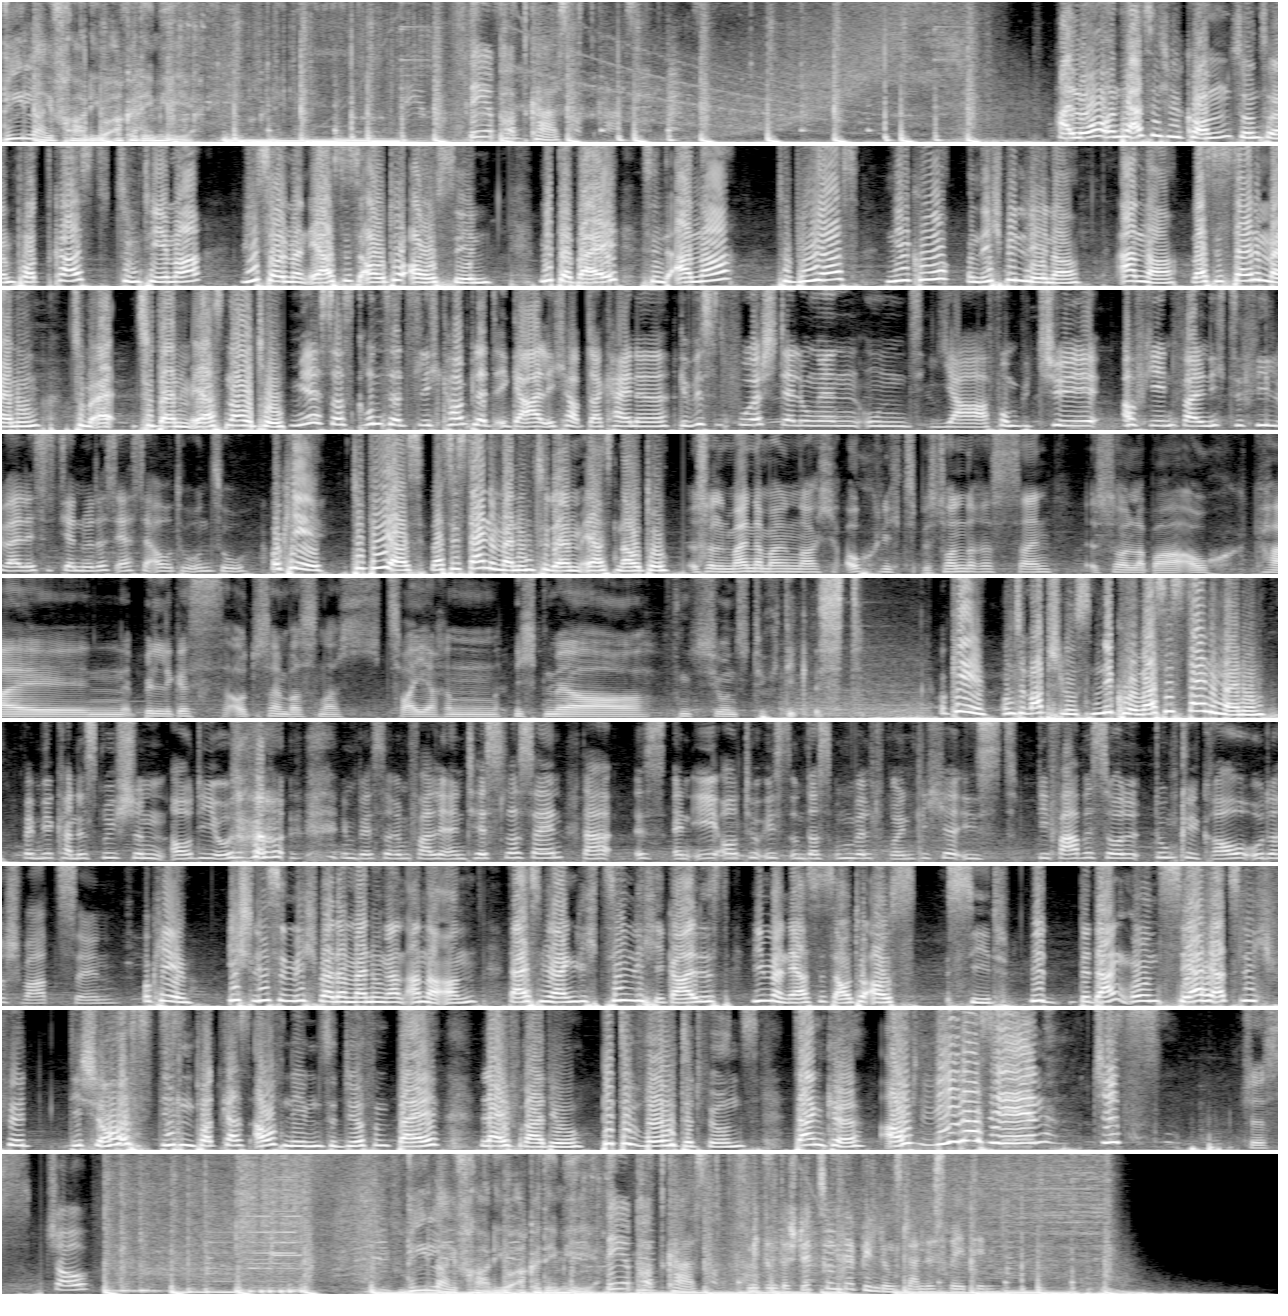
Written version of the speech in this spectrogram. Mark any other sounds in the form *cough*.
Die Live-Radio Akademie. Der Podcast. Hallo und herzlich willkommen zu unserem Podcast zum Thema Wie soll mein erstes Auto aussehen? Mit dabei sind Anna, Tobias, Nico und ich bin Lena. Anna, was ist deine Meinung zum, äh, zu deinem ersten Auto? Mir ist das grundsätzlich komplett egal. Ich habe da keine gewissen Vorstellungen und ja, vom Budget auf jeden Fall nicht zu viel, weil es ist ja nur das erste Auto und so. Okay, Tobias, was ist deine Meinung zu deinem ersten Auto? Es soll meiner Meinung nach auch nichts Besonderes sein. Es soll aber auch kein billiges Auto sein, was nach zwei Jahren nicht mehr funktionstüchtig ist. Okay, und zum Abschluss, Nico, was ist deine Meinung? Bei mir kann es ruhig schon ein Audi oder *laughs* im besseren Falle ein Tesla sein, da es ein E-Auto ist und das umweltfreundlicher ist. Die Farbe soll dunkelgrau oder schwarz sein. Okay, ich schließe mich bei der Meinung an Anna an, da es mir eigentlich ziemlich egal ist, wie mein erstes Auto aussieht. Wir bedanken uns sehr herzlich für die Chance, *laughs* diesen Podcast aufnehmen zu dürfen bei Live Radio. Bitte votet für uns. Danke. Auf Wiedersehen. Tschüss. Tschüss. Ciao. Die Live-Radio Akademie. Der Podcast mit Unterstützung der Bildungslandesrätin.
